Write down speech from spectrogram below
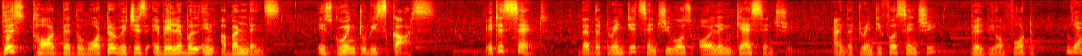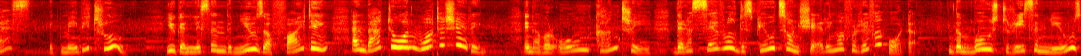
this thought that the water which is available in abundance is going to be scarce. It is said that the 20th century was oil and gas century and the 21st century will be of water. Yes, it may be true. You can listen the news of fighting and that too on water sharing. In our own country, there are several disputes on sharing of river water. The most recent news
